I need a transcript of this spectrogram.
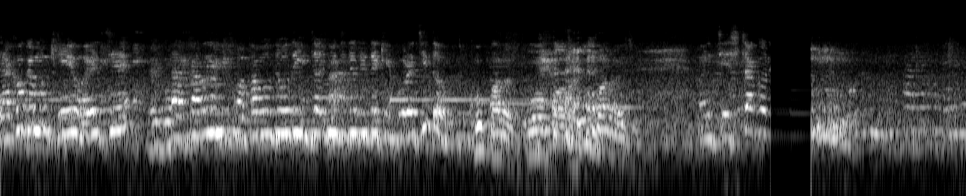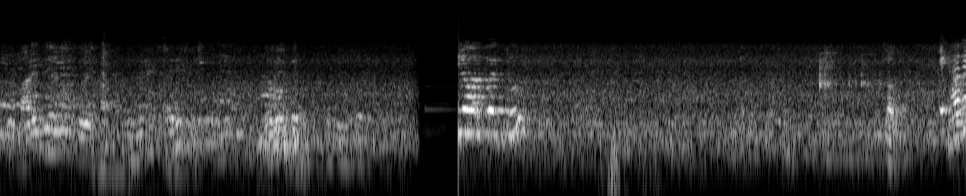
দেখো কেমন খেয়ে হয়েছে। তার কারণ আমি কথা বলতে বলতে ইন্টারভিউ দিতে দিতে খেয়ে পড়েছি তো। খুব ভালো খুব ভালো খুব ভালো হয়েছে। মানে চেষ্টা করি বাড়িতে এরকম করে খাব। অল্প একটু। এখানে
